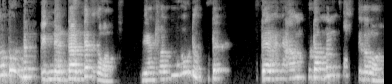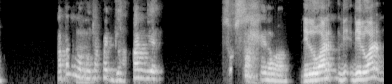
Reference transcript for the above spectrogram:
lo tuh udah done that gitu loh. Di F1 tuh lo udah udah udah nyam, udah mentok gitu loh. Apa yang lo Hmm. mau capai delapan ya susah gitu loh. Di luar di, di luar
